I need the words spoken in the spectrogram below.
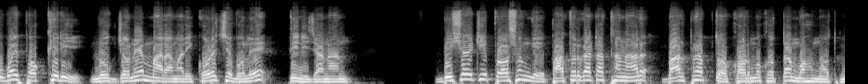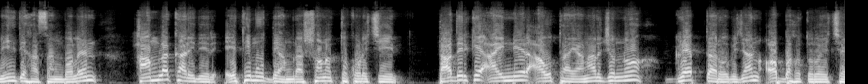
উভয় পক্ষেরই লোকজনে মারামারি করেছে বলে তিনি জানান। বিষয়টি প্রসঙ্গে পাথরঘাটা থানার ভারপ্রাপ্ত কর্মকর্তা মোহাম্মদ মেহেদি হাসান বলেন, হামলাকারীদের ইতিমধ্যে আমরা শনাক্ত করেছি। তাদেরকে আইনের আওতায় আনার জন্য গ্রেপ্তার অভিযান অব্যাহত রয়েছে।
